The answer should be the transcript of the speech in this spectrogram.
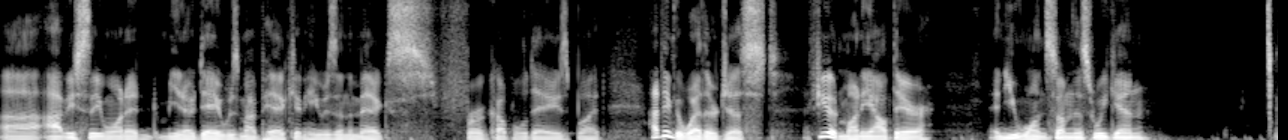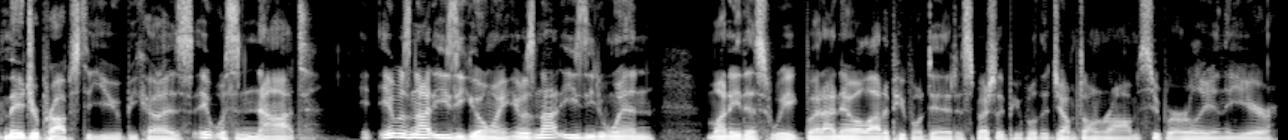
Uh, obviously, wanted you know Day was my pick, and he was in the mix for a couple of days. But I think the weather just if you had money out there and you won some this weekend, major props to you because it was not it, was not easy going. It was not easy to win money this week, but I know a lot of people did, especially people that jumped on Rahm super early in the year.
